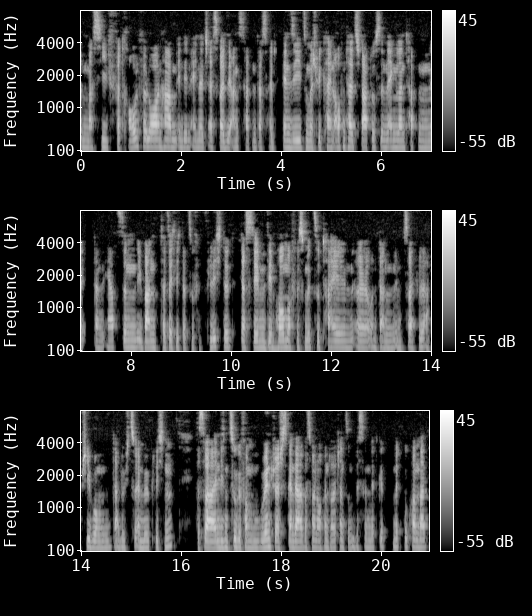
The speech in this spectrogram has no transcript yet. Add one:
massiv Vertrauen verloren haben in den NHS, weil sie Angst hatten, dass halt, wenn sie zum Beispiel keinen Aufenthaltsstatus in England hatten, dann Ärztinnen, die waren tatsächlich dazu verpflichtet, das dem, dem Homeoffice mitzuteilen äh, und dann im Zweifel Abschiebungen dadurch zu ermöglichen. Das war in diesem Zuge vom Windrush-Skandal, was man auch in Deutschland so ein bisschen mitge mitbekommen hat.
